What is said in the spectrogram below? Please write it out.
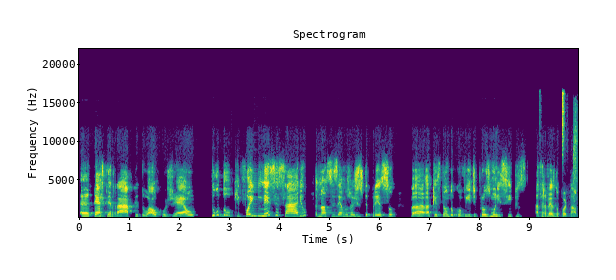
é, teste rápido, álcool gel, tudo o que foi necessário, nós fizemos registro de preço a questão do Covid para os municípios através do portal.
